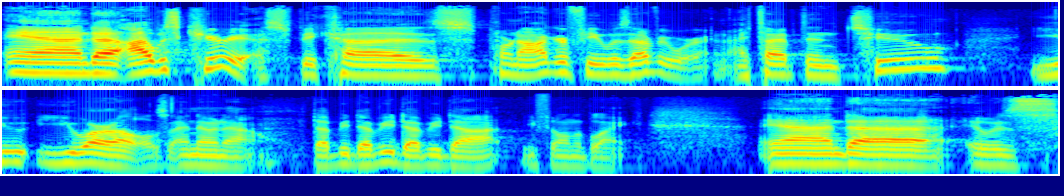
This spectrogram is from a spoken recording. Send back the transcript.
and uh, I was curious because pornography was everywhere. And I typed in two U- URLs. I know now www. dot You fill in the blank. And uh, it was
